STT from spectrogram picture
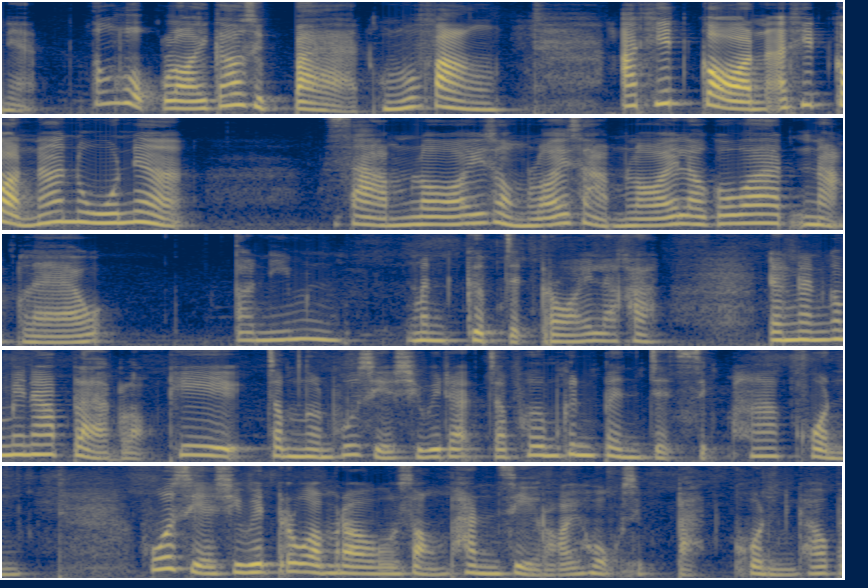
เนี่ยต้อง 698 คุณผู้ฟัง อาทิตย์ก่อนอาทิตย์ก่อนหน้านู้นเนี่ย300 200 300 เราก็ว่าหนักแล้ว ตอนนี้มันมันเกือบ 700 แล้วค่ะ ดังนั้นก็ไม่น่าแปลกหรอกที่จำนวนผู้เสียชีวิตจะเพิ่มขึ้นเป็น 75 คน ผู้เสียชีวิตรวมเรา 2,468 คนเข้าไป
